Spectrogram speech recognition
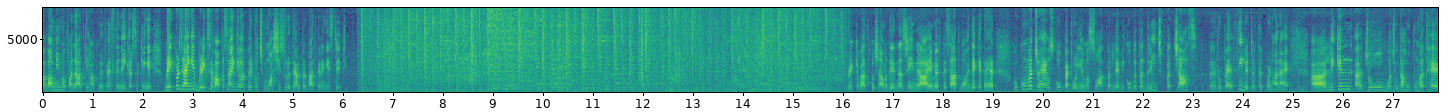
अवामी मफादात के हक में फैसले नहीं कर सकेंगे। ब्रेक पर जाएँगे ब्रेक से वापस आएँगे और फिर कुछ मुआशी सूरत पर बात करेंगे। स्टेट ब्रेक के बाद खुश आमदेद नजरीन आईएमएफ के साथ माहदे के तहत हुकूमत जो है उसको पेट्रोलियम मसनूआत पर लेवी को बतदरीज पचास रुपए फ़ी लीटर तक बढ़ाना है। आ, लेकिन जो मौजूदा हुकूमत है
